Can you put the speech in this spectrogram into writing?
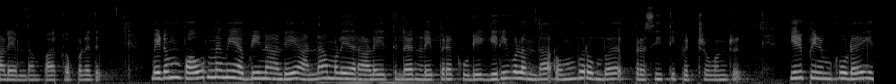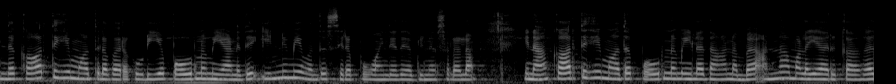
ஆலயம் தான் பார்க்கப்படுது. மேலும் பௌர்ணமி அப்படின்னாலே அண்ணாமலையார் ஆலயத்தில் நடைபெறக்கூடிய கிரிவலம் தான் ரொம்ப ரொம்ப பிரசித்தி பெற்ற ஒன்று. இருப்பினும் கூட இந்த கார்த்திகை மாதத்தில் வரக்கூடிய பௌர்ணமியானது இன்னுமே வந்து சிறப்பு வாய்ந்தது அப்படின்னு சொல்லலாம். ஏன்னா கார்த்திகை மாத பௌர்ணமியில் தான் நம்ம அண்ணாமலையாருக்காக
